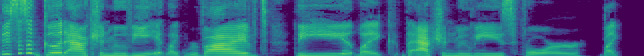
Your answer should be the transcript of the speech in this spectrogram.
this is a good action movie. It like revived the like the action movies for like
